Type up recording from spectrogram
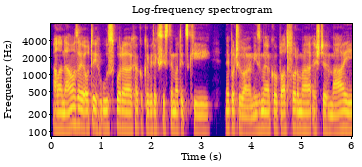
ale naozaj o tých úsporách ako keby tak systematicky nepočúvame. My sme ako platforma ešte v máji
